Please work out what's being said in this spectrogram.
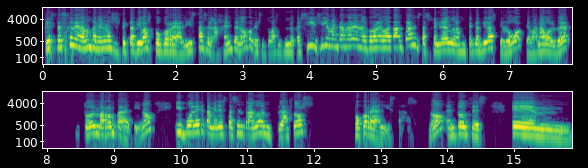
que estés generando también unas expectativas poco realistas en la gente, ¿no? Porque si tú vas diciendo que sí, sí, yo me encargaré, no hay problema tal, tal, estás generando unas expectativas que luego te van a volver todo el marrón para ti, ¿no? Y puede que también estás entrando en plazos poco realistas, ¿no? Entonces, eh,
